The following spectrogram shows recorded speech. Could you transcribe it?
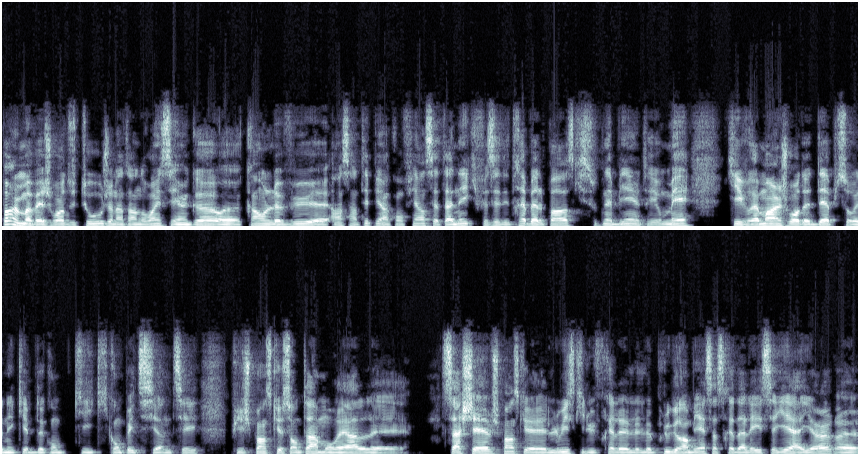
pas un mauvais joueur du tout. Jonathan Drouin, c'est un gars, euh, quand on l'a vu euh, en santé puis en confiance cette année, qui faisait des très belles passes, qui soutenait bien un trio, mais qui est vraiment un joueur de depth sur une équipe qui, qui compétitionne. Puis je pense que son temps à Montréal s'achève. Je pense que lui, ce qui lui ferait le, plus grand bien, ça serait d'aller essayer ailleurs. Euh,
